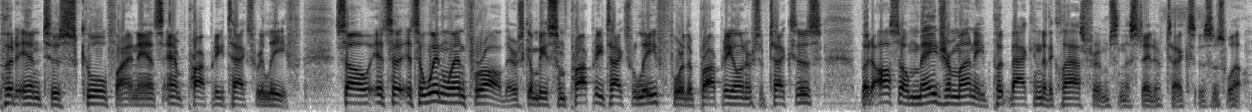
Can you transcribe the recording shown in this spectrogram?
put into school finance and property tax relief. So it's a, it's a win win for all. There's going to be some property tax relief for the property owners of Texas, but also major money put back into the classrooms in the state of Texas as well.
